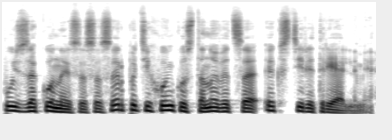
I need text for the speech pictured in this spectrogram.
Пусть законы СССР потихоньку становятся экстерриториальными.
